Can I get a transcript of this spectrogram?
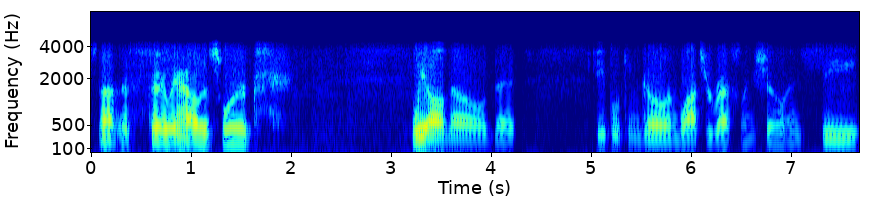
It's not necessarily how this works. We all know that people can go and watch a wrestling show and see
